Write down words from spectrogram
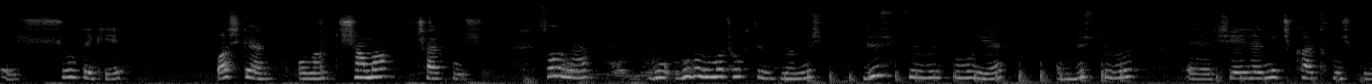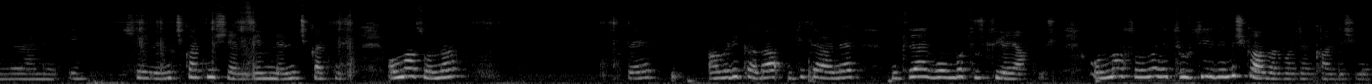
e, şuradaki başkent olan Şam'a çarpmış. Sonra bu, bu duruma çok sinirlenmiş. Bir sürü Suriye, yani bir sürü e, şeylerini çıkartmış buraya yani şeylerini çıkartmış yani gemilerini çıkartmış. Ondan sonra ve Amerika'da iki tane nükleer bomba Türkiye'ye atmış. Ondan sonra ve Türkiye demiş ki Azerbaycan kardeşine,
